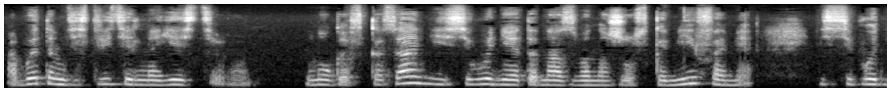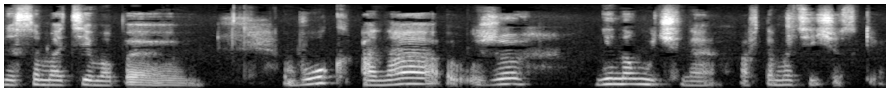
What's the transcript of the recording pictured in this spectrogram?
об этом действительно есть э, много сказаний. Сегодня это названо жестко мифами. И сегодня сама тема э, Бог, она уже не научная автоматически.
